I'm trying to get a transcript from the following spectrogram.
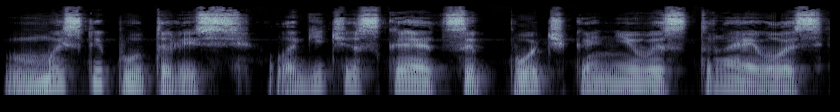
Мысли путались, логическая цепочка не выстраивалась.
